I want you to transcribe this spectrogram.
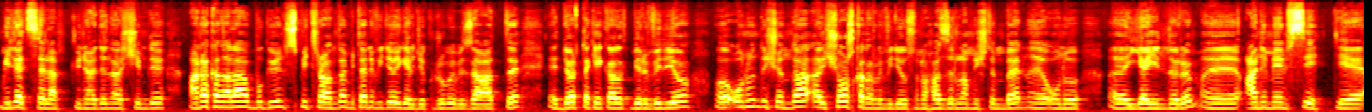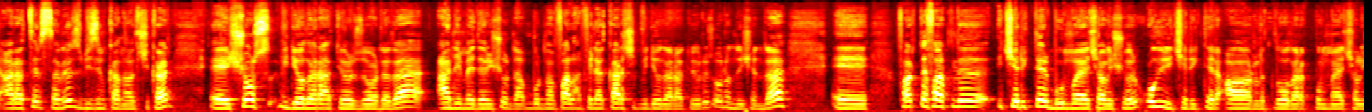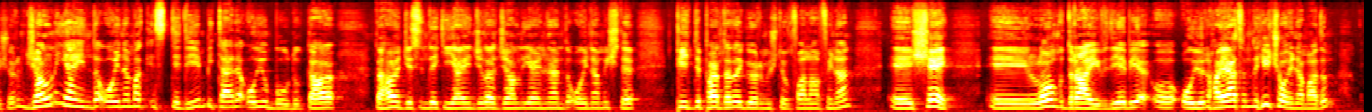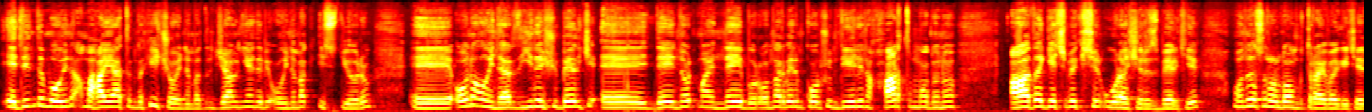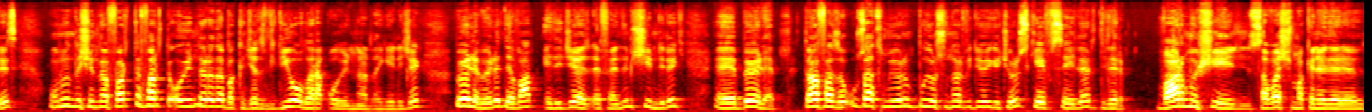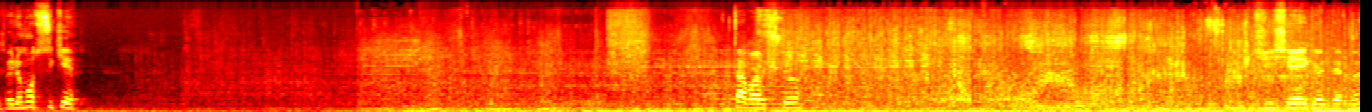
Millet selam, günaydınlar. Şimdi ana kanala bugün speedrun'dan bir tane video gelecek. Ruby bize attı. E, 4 dakikalık bir video. E, onun dışında e, Shorts kanalı videosunu hazırlamıştım ben. E, onu yayınlarım. E, Animemsi diye aratırsanız bizim kanal çıkar. Shorts videoları atıyoruz orada da. Animeden şuradan buradan falan filan karışık videolar atıyoruz. Onun dışında farklı farklı içerikler bulmaya çalışıyorum. Oyun içerikleri ağırlıklı olarak bulmaya çalışıyorum. Canlı yayında oynamak istediğim bir tane oyun bulduk. Daha daha öncesindeki yayıncılar canlı yayınlarda oynamıştı. Pinti Panda'da görmüştüm falan filan. Ee, şey e, Long Drive diye bir o, oyun hayatımda hiç oynamadım. Edindim oyunu ama hayatımda hiç oynamadım. Canlı yayında bir oynamak istiyorum. Ee, onu oynarız. Yine şu belki e, They Not My Neighbor. Onlar benim komşum diğerinin Hard modunu A'da geçmek için uğraşırız belki. Ondan sonra long drive'a geçeriz. Onun dışında farklı farklı oyunlara da bakacağız. Video olarak oyunlar da gelecek. Böyle böyle devam edeceğiz efendim. Şimdilik e, böyle. Daha fazla uzatmıyorum. Buyursunlar videoya geçiyoruz. Keyifli seyirler dilerim. Var mı şeyin savaş makineleri? Bölüm 32. Tamam şu şeye gönderme.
